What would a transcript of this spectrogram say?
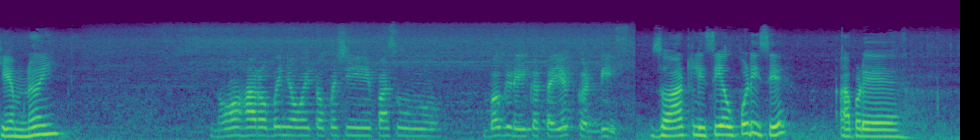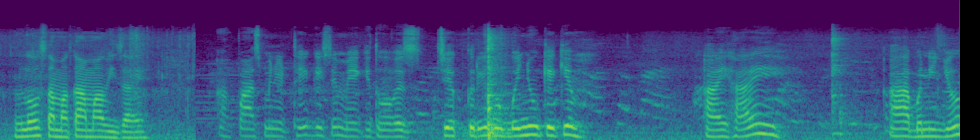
કેમ નહીં. નો હારો બન્યો હોય તો પછી પાછું બગડે કરતાં એક જ ડીશ. જો આટલી સેવ પડી છે આપણે લોસામાં કામ આવી જાય. પાંચ મિનિટ થઈ ગઈ છે મેં કીધું હવે ચેક કરી દઉં બન્યું કે કેમ. હાય હાય. આ બની ગયો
